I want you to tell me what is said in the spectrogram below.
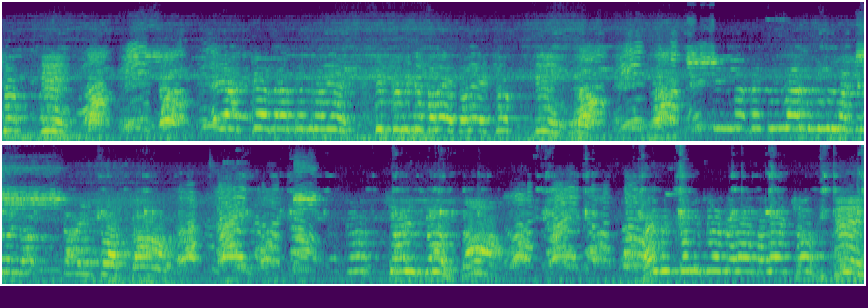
যোগ দিন এই আজকে তার প্রতিবাদে বিক্ষোভ মিছিলে দলে দলে যোগ দিন এই তিন মাসে তিনবার বিদ্যুৎ রাজ্যে জোর চাই জোর চাই দাও এই দলে দলে যোগ দিন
